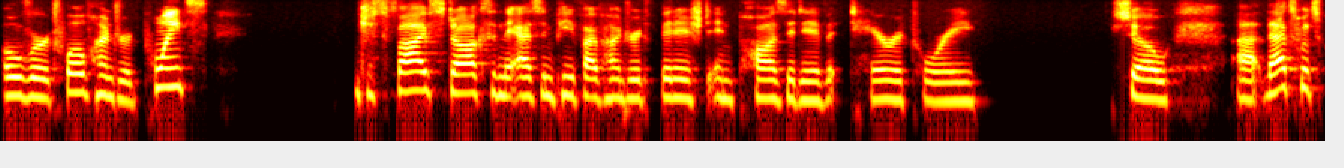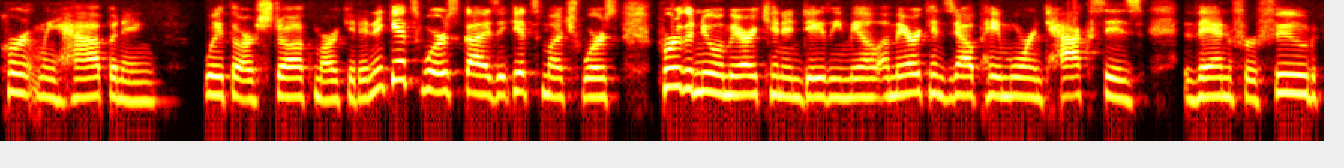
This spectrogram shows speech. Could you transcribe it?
over 1,200 points. Just five stocks in the S&P 500 finished in positive territory. So uh, that's what's currently happening with our stock market. And it gets worse, guys. It gets much worse. Per the new American and Daily Mail, Americans now pay more in taxes than for food.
